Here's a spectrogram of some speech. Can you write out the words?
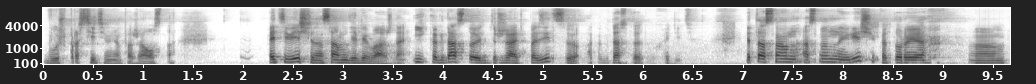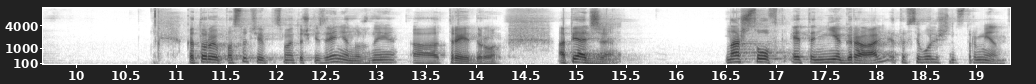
вы уж простите меня, пожалуйста. Эти вещи на самом деле важны. И когда стоит держать позицию, а когда стоит выходить. Это основ, основные вещи, которые, э, которые, по сути, с моей точки зрения, нужны э, трейдеру. Опять же, наш софт — это не грааль, это всего лишь инструмент.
